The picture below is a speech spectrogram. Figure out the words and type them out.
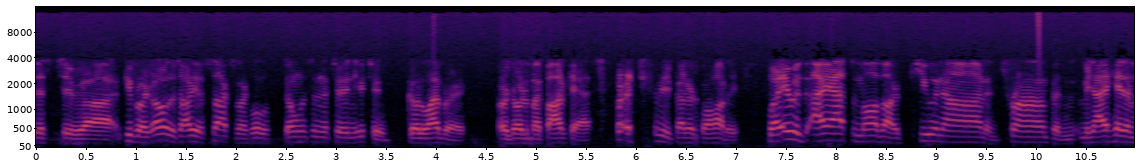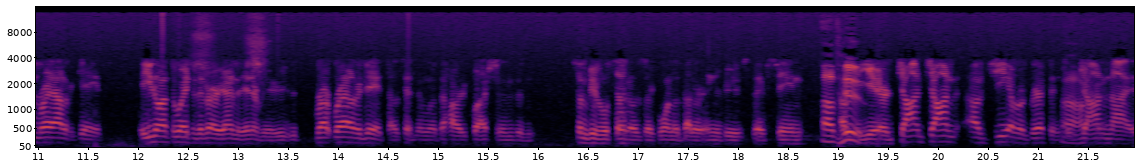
just to uh, people are like, oh, this audio sucks. I'm like, well, don't listen to it on YouTube. Go to LBRY or go to my podcast. it's gonna be better quality. But it was. I asked them all about QAnon and Trump, and I mean, I hit them right out of the gate. You don't have to wait to the very end of the interview. Right, right out of the gates, I was hitting them with the hard questions, and some people said it was like one of the better interviews they've seen Of of who? the year. John John of G. Edward Griffin. So Oh, okay. John and I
